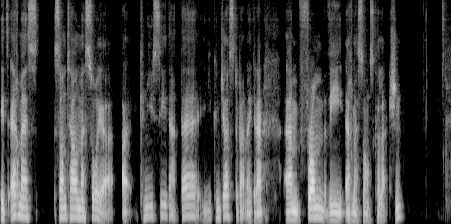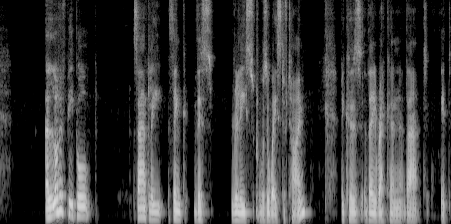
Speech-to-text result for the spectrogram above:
It's Hermes Santal Massoia. Can you see that there? You can just about make it out. Um, from the Hermescence collection. A lot of people sadly think this release was a waste of time because they reckon that it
